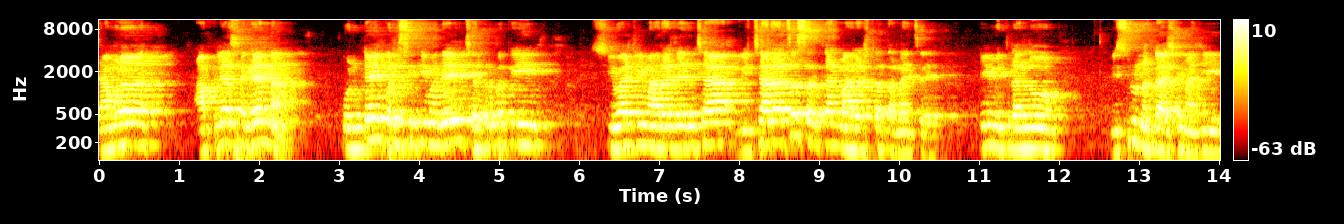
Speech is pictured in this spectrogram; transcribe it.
त्यामुळं आपल्या सगळ्यांना कोणत्याही परिस्थितीमध्ये छत्रपती शिवाजी महाराजांच्या विचाराचं सरकार महाराष्ट्रात आणायचंय हे मित्रांनो विसरू नका अशी माझी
